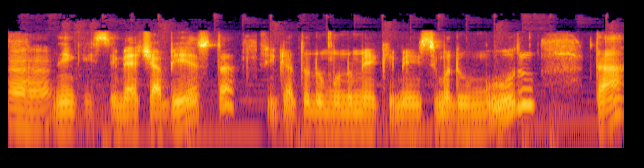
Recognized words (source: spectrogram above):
Aham. ninguém se mete a besta, fica todo mundo meio que meio em cima do muro, tá?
